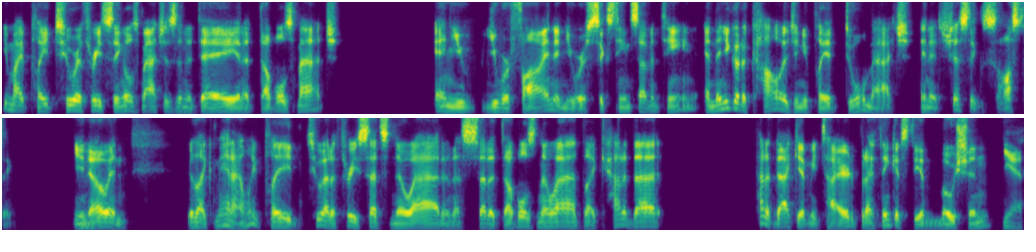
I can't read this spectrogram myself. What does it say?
you might play two or three singles matches in a day and a doubles match, and you you were fine, and you were 16, 17, and then you go to college and you play a dual match, and it's just exhausting, you mm-hmm. know. And you're like, man, I only played two out of three sets no ad and a set of doubles no ad. Like, how did that? How did that get me tired? But I think it's the emotion. Yeah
